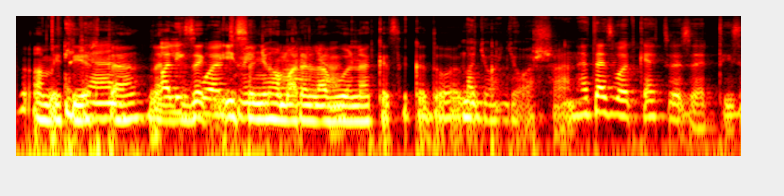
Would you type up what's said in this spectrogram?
amit Igen, írtál. Nem, ezek iszonyú hamar elavulnak ezek a dolgok. Nagyon gyorsan. Hát ez volt 2010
